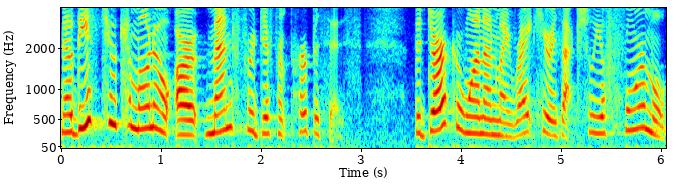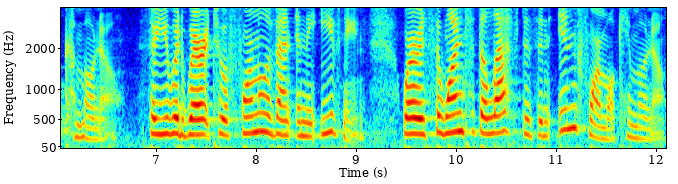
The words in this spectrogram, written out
Now, these two kimono are meant for different purposes. The darker one on my right here is actually a formal kimono. So you would wear it to a formal event in the evening, whereas the one to the left is an informal kimono.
